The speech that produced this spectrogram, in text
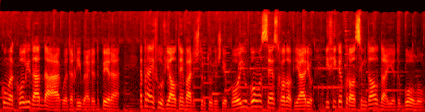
com a qualidade da água da Ribeira de Pera. A praia fluvial tem várias estruturas de apoio, bom acesso rodoviário e fica próximo da aldeia de Bolo.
